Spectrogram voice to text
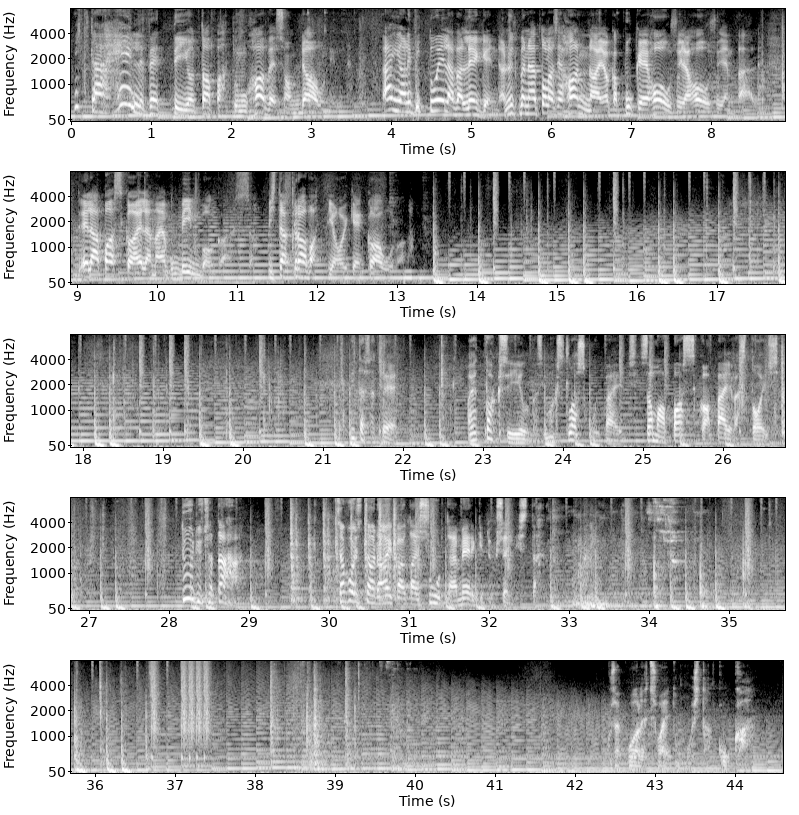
Mitä helvettiä on tapahtunut Havesom Downille? Äijä oli vittu elävä legenda. Nyt mennään tuollaisen Hannaa, joka pukee housuja housujen päälle. Elää paskaa elämää joku bimbon kanssa. Pistää kravattia oikein kaulaa. Mitä sä teet? Ajat taksi iltasi, maksat laskui päivisi. Samaa paskaa päivästä toiseen. Tyydyt sä tähän? Sä voisit saada aikaa jotain suurta ja merkityksellistä. Kun sä kuolet, sua ei muistaa kukaan.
